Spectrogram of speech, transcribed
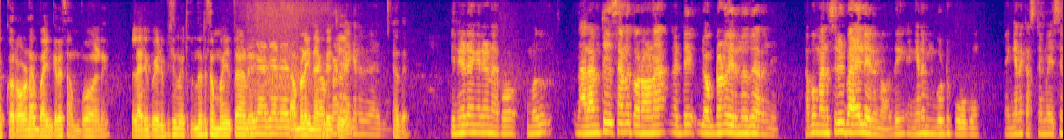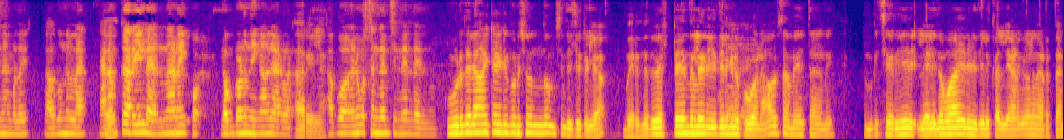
കൊറോണ ഭയങ്കര സംഭവമാണ്. എല്ലാരും പേടിപ്പിച്ച് നിർത്തുന്ന ഒരു സമയത്താണ്. നമ്മൾ ഇനാഗ്രേറ്റ് ചെയ്യുന്നത്. അതെ. പിന്നീട് എങ്ങനെയാണ്? അപ്പൊ നമ്മൾ നാലാമത്തെ ദിവസമാണ് കൊറോണ എന്നിട്ട് ലോക്ക്ഡൌൺ വരുന്നത് അറിഞ്ഞ് അപ്പൊ മനസ്സിലൊരു ഭയമില്ലായിരുന്നോ? അത് എങ്ങനെ മുമ്പോട്ട് പോകും? എങ്ങനെ കസ്റ്റമേഴ്സിനെ നമ്മൾ ആകുന്നുള്ള കാരണം നമുക്ക് അറിയില്ല എന്നാണ് ഈ ലോക്ക്ഡൌൺ നീങ്ങാൻ കാരണം അറിയില്ല. അപ്പൊ അതിനെ കുറിച്ച് എന്തായാലും ചിന്ത ഉണ്ടായിരുന്നു? കൂടുതലായിട്ട് അതിനെ കുറിച്ചൊന്നും ചിന്തിച്ചിട്ടില്ല. വരുന്നത് വരട്ടെ എന്നുള്ള രീതിയിൽ ഇങ്ങനെ പോവാണ്. ആ ഒരു സമയത്താണ് നമുക്ക് ചെറിയ ലളിതമായ രീതിയിൽ കല്യാണങ്ങൾ നടത്താൻ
